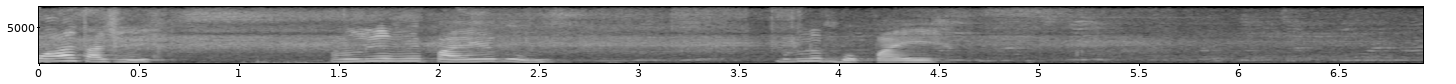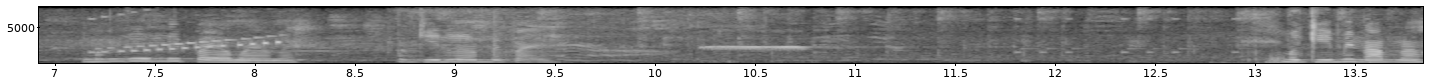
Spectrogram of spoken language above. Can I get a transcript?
ว้ายตายเฉย มันเลื่อนไม่ไปผม มันเลื่อนบอกไป มันเลื่อนไม่ไปเอามาไหมเมื่อกี้เลื่อนไม่ไป เมื่อกี้ไม่นับนะ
